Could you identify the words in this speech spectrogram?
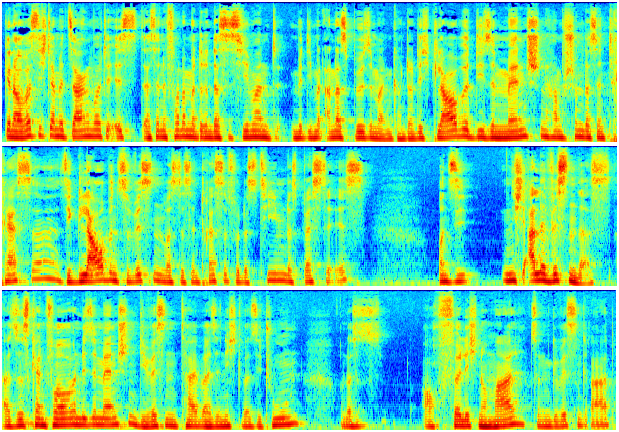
Genau, was ich damit sagen wollte, ist, dass eine Vorname drin, dass es jemand mit jemand anders böse meinen könnte. Und ich glaube, diese Menschen haben schon das Interesse, sie glauben zu wissen, was das Interesse für das Team das Beste ist. Und sie, nicht alle wissen das. Also es ist kein Vorwurf an diese Menschen, die wissen teilweise nicht, was sie tun. Und das ist auch völlig normal, zu einem gewissen Grad.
